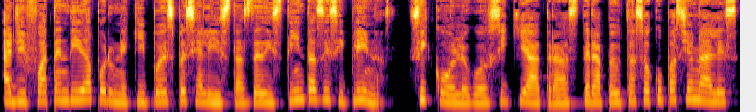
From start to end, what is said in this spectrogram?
Allí fue atendida por un equipo de especialistas de distintas disciplinas, psicólogos, psiquiatras, terapeutas ocupacionales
